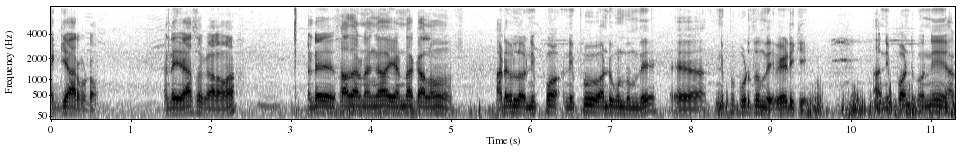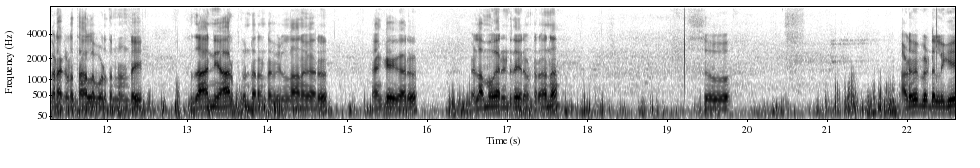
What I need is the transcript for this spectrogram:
అగ్గి ఆర్పటం అంటే వేసవకాలమా? అంటే సాధారణంగా ఎండాకాలం అడవిలో నిప్పు నిప్పు అంటుకుంటుంది. నిప్పు పుడుతుంది వేడికి. ఆ నిప్పు అంటుకొని అక్కడక్కడ తగలబడుతుంటాయి దాన్ని ఆర్పుతుంటారంట వీళ్ళ నాన్నగారు వెంకయ్య గారు. వీళ్ళ అమ్మగారు ఇంటి దగ్గర ఉంటారు అవునా సో అడవి బిడ్డలకి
